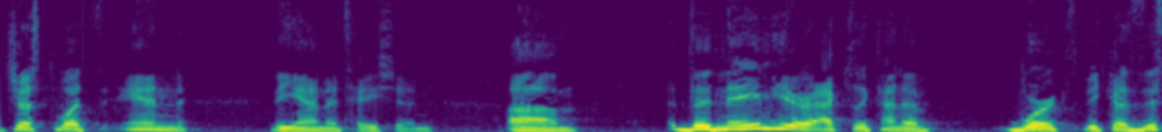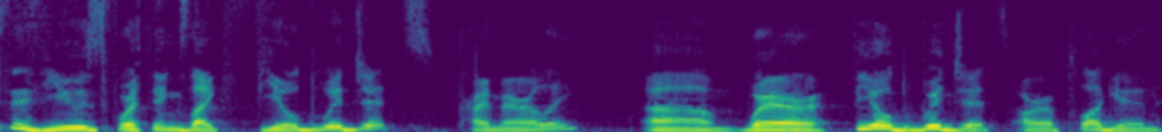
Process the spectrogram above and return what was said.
just what's in the annotation. Um, the name here actually kind of works because this is used for things like field widgets primarily, um, where field widgets are a plugin,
